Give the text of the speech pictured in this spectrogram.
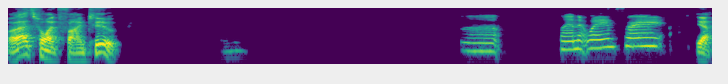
Well, that's fine, fine too. uh, Planet Waves, right? Yeah.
